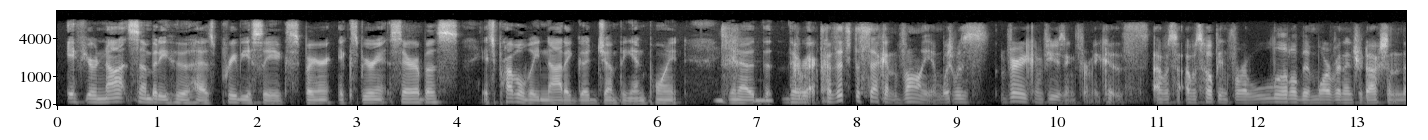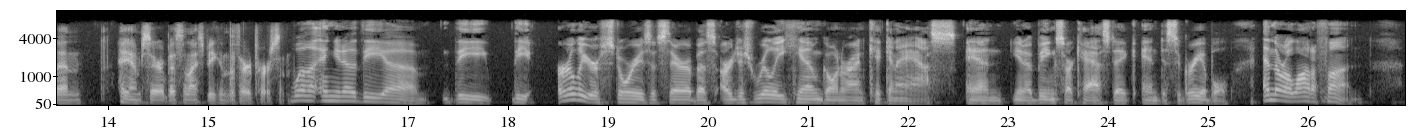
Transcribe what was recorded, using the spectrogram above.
if you're not somebody who has previously exper- experienced Cerebus, it's probably not a good jumping in point. You know, th- there, Correct, because it's the second volume, which was very confusing for me because I was I was hoping for a little bit more of an introduction than, "Hey, I'm Cerebus and I speak in the third person." Well, and you know the uh, the the earlier stories of Cerebus are just really him going around kicking ass and you know being sarcastic and disagreeable, and they're a lot of fun.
